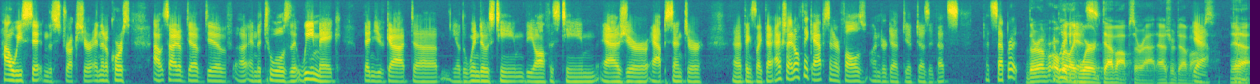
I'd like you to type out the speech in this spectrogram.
how we sit in the structure. And then, of course, outside of DevDiv uh, and the tools that we make, then you've got uh, you know the Windows team, the Office team, Azure, App Center, uh, things like that. Actually, I don't think App Center falls under DevDiv, does it? That's that's separate. They're over, over like where. DevOps are at, Azure DevOps. Yeah, Yeah.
